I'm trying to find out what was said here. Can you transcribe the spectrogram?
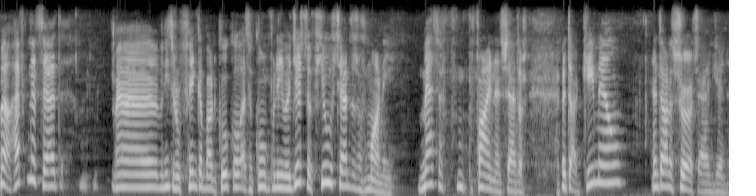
Well, having that said, uh, we need to think about Google as a company with just a few centers of money. Massive finance centers. It are Gmail and the search engine.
